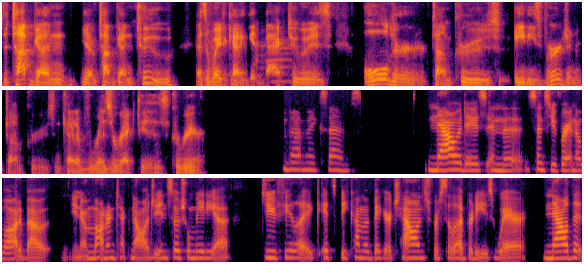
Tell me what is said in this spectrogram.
the Top Gun, you know, Top Gun 2 as a way to kind of get back to ah. his older Tom Cruise 80s version of Tom Cruise and kind of resurrect his career. That makes sense nowadays in the since you've written a lot about you know modern technology and social media do you feel like it's become a bigger challenge for celebrities where now that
